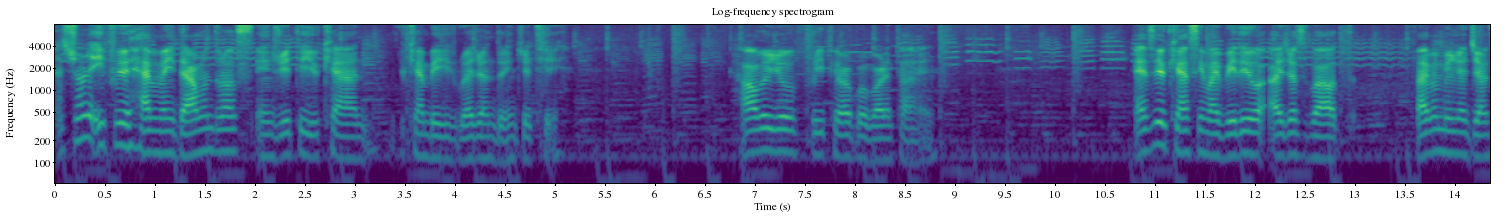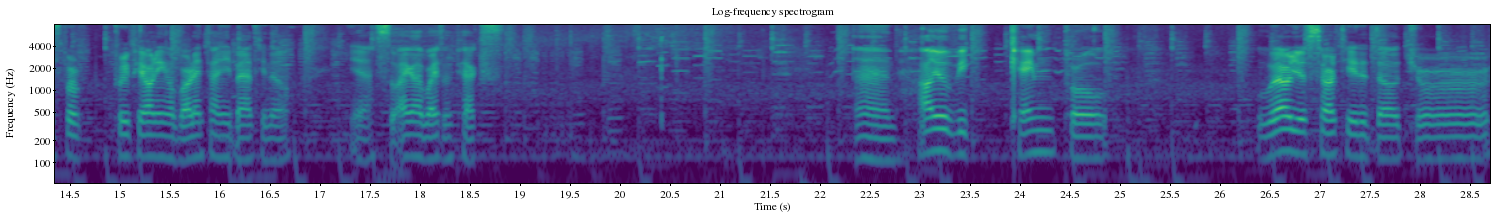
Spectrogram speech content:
Actually, if you have many diamond rocks in GT, you can you can be legend in GT. How will you prepare for Valentine? As you can see my video, I just bought 5 million gems for preparing a Valentine event, you know. Yeah, so I gotta buy some packs. And how you became pro, where you started the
